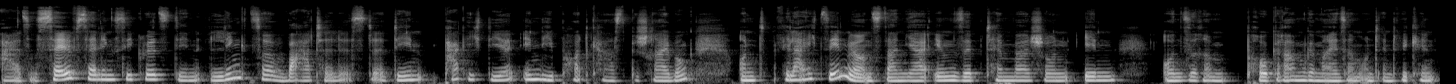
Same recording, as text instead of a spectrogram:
Also Self-Selling Secrets, den Link zur Warteliste, den packe ich dir in die Podcast-Beschreibung und vielleicht sehen wir uns dann ja im September schon in unserem Programm gemeinsam und entwickeln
